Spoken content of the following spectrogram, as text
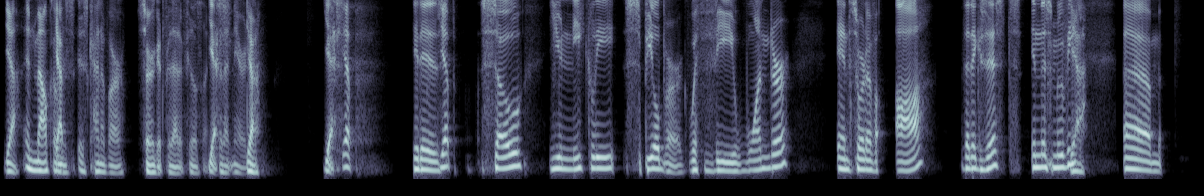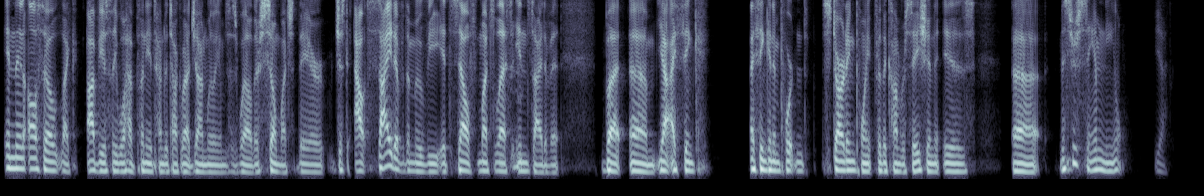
Yeah. And Malcolm Yep. is, is kind of our surrogate for that, it feels like. Yes. For that narrative. Yeah. Yes. Yep. It is Yep. so uniquely Spielberg with the wonder and sort of awe that exists in this movie. Yeah. Um, and then also, like, obviously, we'll have plenty of time to talk about John Williams as well. There's so much there just outside of the movie itself, much less inside of it. But um, yeah, I think I think an important starting point for the conversation is uh, Mr. Sam Neill. Yeah,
